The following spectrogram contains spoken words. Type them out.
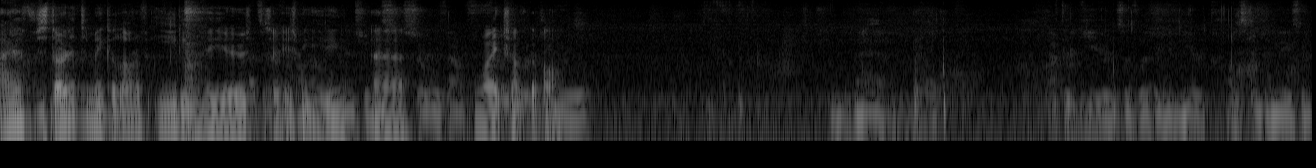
I have started to make a lot of eating videos, so here's me eating a white chocolate ball. Man, after years of living in near constant amazement,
